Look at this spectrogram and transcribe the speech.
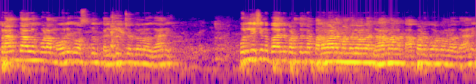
ప్రాంతాల్లో కూడా మౌలిక వసతులు కల్పించడంలో కానీ పొల్యూషన్ బారిన పడుతున్న పరవాడ మండలంలో గ్రామాలను కాపాడుకోవడంలో కానీ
